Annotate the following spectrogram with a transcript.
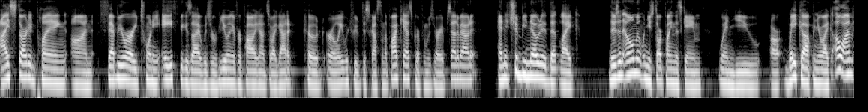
I started playing on February 28th because I was reviewing it for Polygon, so I got a code early, which we've discussed on the podcast. Griffin was very upset about it. And it should be noted that like there's an element when you start playing this game when you are wake up and you're like, "Oh, I'm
